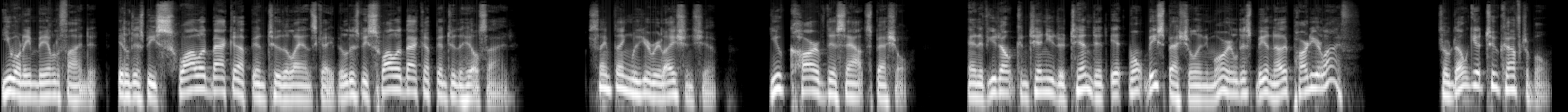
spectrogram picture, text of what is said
you won't even be able to find it. It'll just be swallowed back up into the landscape. It'll just be swallowed back up into the hillside. Same thing with your relationship. You carve this out special. And if you don't continue to tend it, it won't be special anymore. It'll just be another part of your life. So don't get too comfortable.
